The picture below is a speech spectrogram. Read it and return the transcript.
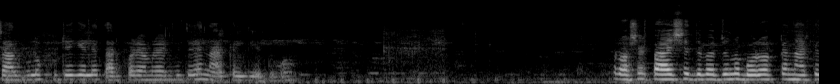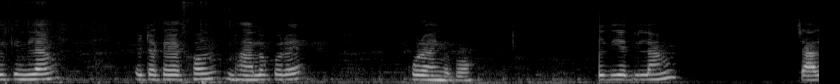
চালগুলো ফুটে গেলে তারপরে আমরা এর ভিতরে নারকেল দিয়ে দেবো। রসের পায়েসে দেওয়ার জন্য বড় একটা নারকেল কিনলাম। এটাকে এখন ভালো করে কোড়াই নেব। দিয়ে দিলাম। চাল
